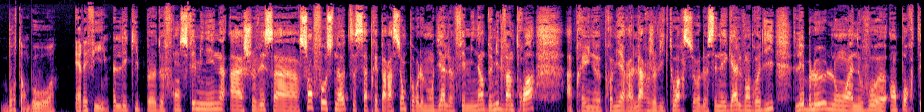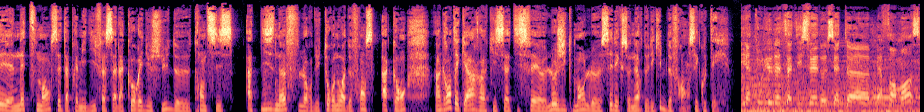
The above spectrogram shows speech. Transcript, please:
Bourtambourg RFI. L'équipe de France féminine a achevé sa, sans fausse note sa préparation pour le mondial féminin 2023. Après une première large victoire sur le Sénégal vendredi, les Bleus l'ont à nouveau euh, emporté nettement cet après-midi face à la Corée du Sud, 36 à 19 lors du tournoi de France à Caen. Un grand écart qui satisfait euh, logiquement le sélectionneur de l'équipe de France. Écoutez. Il y a tout lieu d'être satisfait de cette euh, performance.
